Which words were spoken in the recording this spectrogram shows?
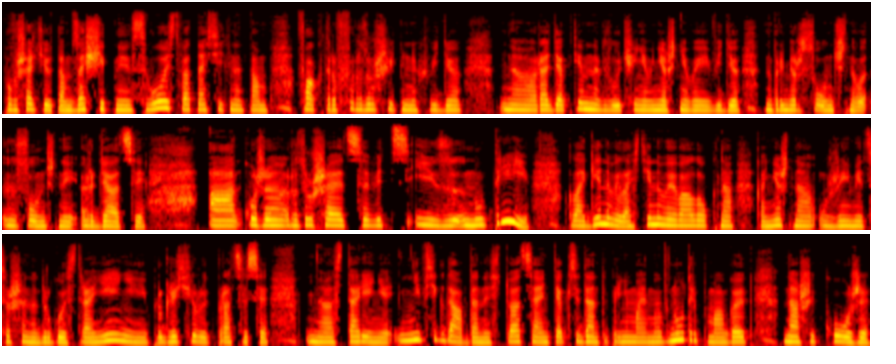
повышать ее там защитные свойства относительно там факторов разрушительных в виде э, радиоактивного излучения внешнего и в виде, например, солнечного, э, солнечной радиации. А кожа разрушается ведь изнутри. Коллагеновые, эластиновые волокна, конечно, уже имеют совершенно другое строение и прогрессируют процессы старения. Не всегда в данной ситуации антиоксиданты, принимаемые внутрь, помогают нашей коже.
